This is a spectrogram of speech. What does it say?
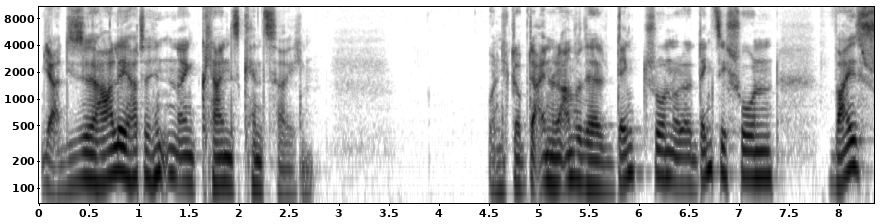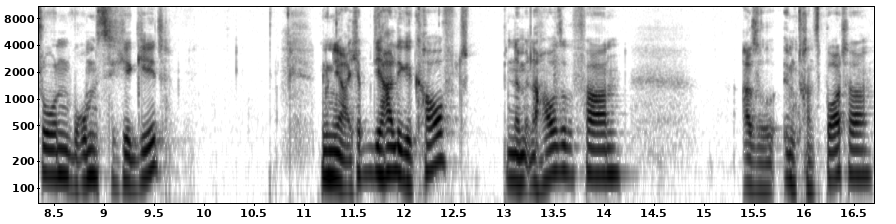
ja, diese Harley hatte hinten ein kleines Kennzeichen. Und ich glaube, der eine oder andere, der denkt schon oder denkt sich schon, weiß schon, worum es hier geht. Nun ja, ich habe die Harley gekauft, bin damit nach Hause gefahren also im Transporter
